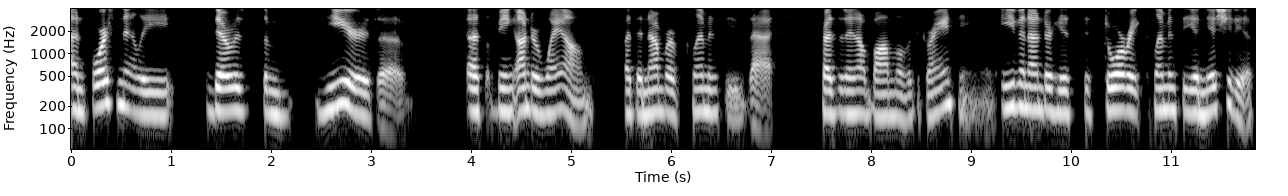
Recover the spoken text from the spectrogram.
unfortunately, there was some years of us being underwhelmed by the number of clemencies that President Obama was granting, and even under his historic clemency initiative.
